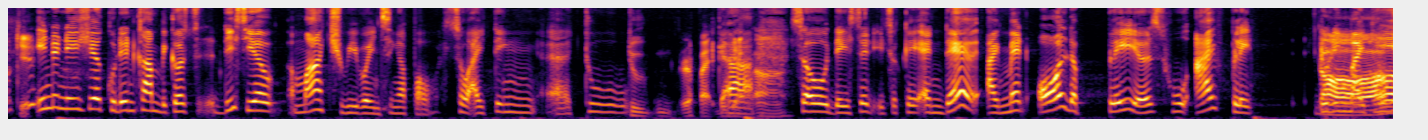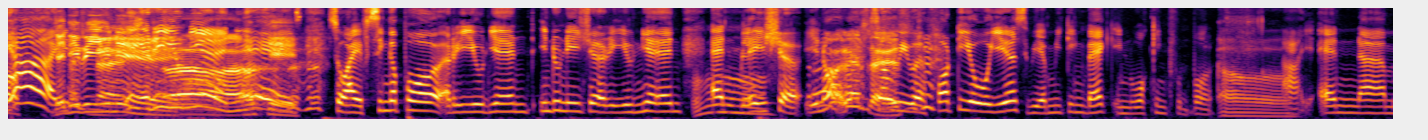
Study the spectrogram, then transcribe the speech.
Okay. Indonesia couldn't come because this year, March, we were in Singapore. So I think uh, two To rapat. uh, Yeah. ah. So they said it's okay. And there I met all the players who I've played during my Oh, yeah. jadi it- reunion. Yeah, reunion. Ah, yes. okay. So I have Singapore reunion, Indonesia reunion, and Malaysia. You know. Oh, that's so nice. we were forty over years. We are meeting back in walking football. Oh. Uh, and um,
